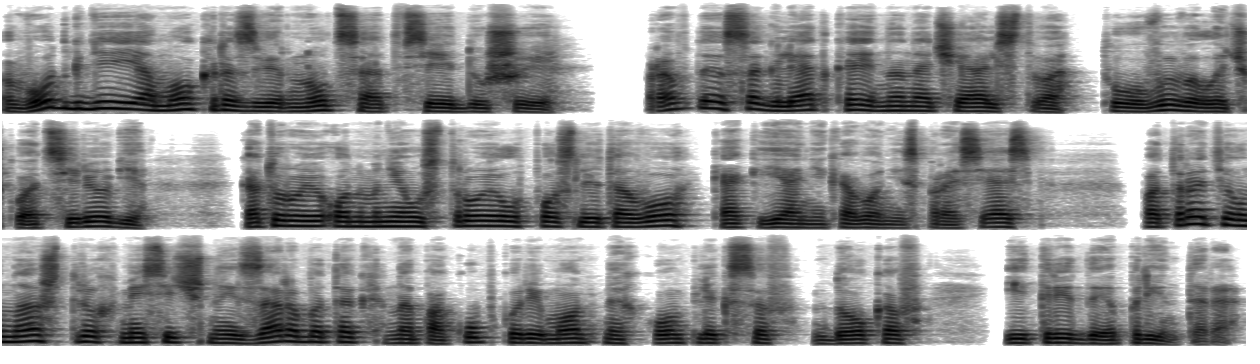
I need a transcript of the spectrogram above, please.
Вот где я мог развернуться от всей души. Правда, с оглядкой на начальство, ту выволочку от Сереги, которую он мне устроил после того, как я, никого не спросясь, потратил наш трехмесячный заработок на покупку ремонтных комплексов, доков и 3D-принтера.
